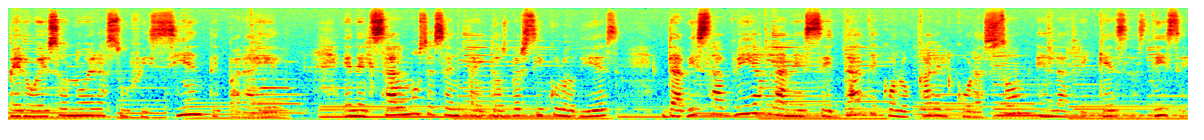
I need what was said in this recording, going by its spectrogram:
pero eso no era suficiente para él. En el Salmo 62, versículo 10, David sabía la necesidad de colocar el corazón en las riquezas. Dice,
